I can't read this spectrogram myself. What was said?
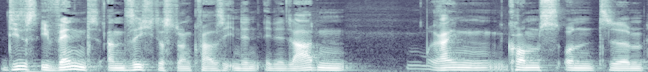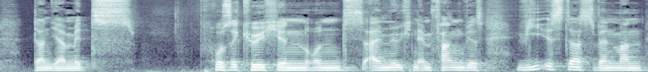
dieses Event an sich, dass du dann quasi in den, in den Laden reinkommst und ähm, dann ja mit Proseköchen und allem möglichen empfangen wirst. Wie ist das, wenn man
